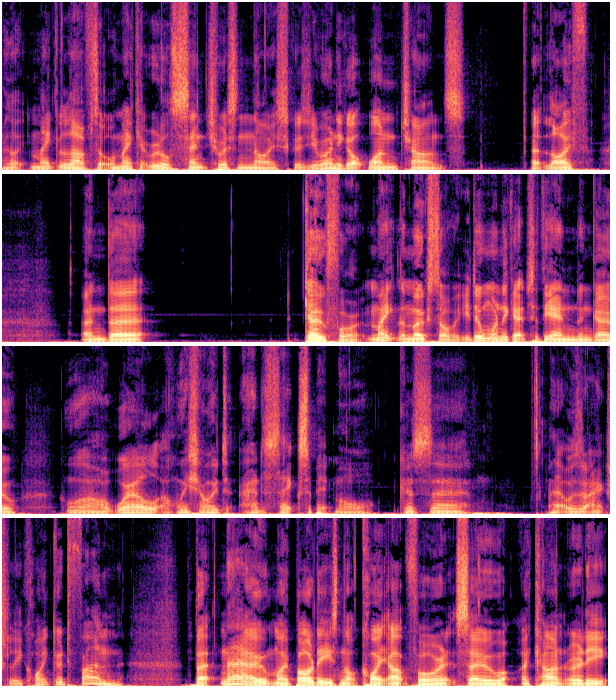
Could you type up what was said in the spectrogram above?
Like make love, so it will make it real sensuous and nice because you've only got one chance at life, and uh, go for it. Make the most of it. You don't want to get to the end and go, "Oh, well, I wish I'd had sex a bit more," because uh, that was actually quite good fun. But now my body's not quite up for it, so I can't really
